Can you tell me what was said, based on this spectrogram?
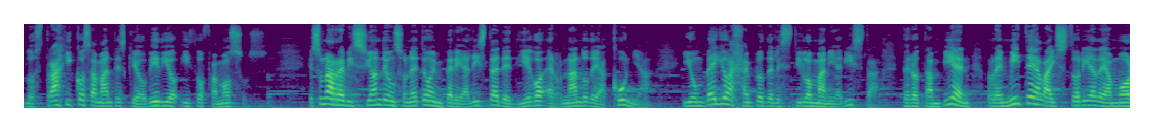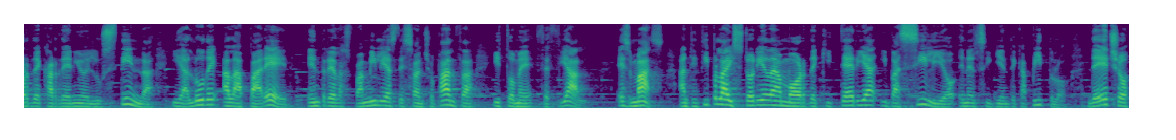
los trágicos amantes que Ovidio hizo famosos. Es una revisión de un soneto imperialista de Diego Hernando de Acuña y un bello ejemplo del estilo manierista, pero también remite a la historia de amor de Cardenio y Lustinda y alude a la pared entre las familias de Sancho Panza y Tomé Cecial. Es más, anticipa la historia de amor de Quiteria y Basilio en el siguiente capítulo. De hecho,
